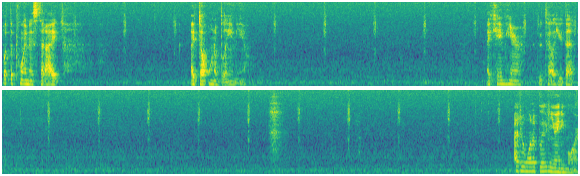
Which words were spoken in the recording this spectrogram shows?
but the point is that i i don't want to blame you i came here to tell you that I don't want to blame you anymore.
